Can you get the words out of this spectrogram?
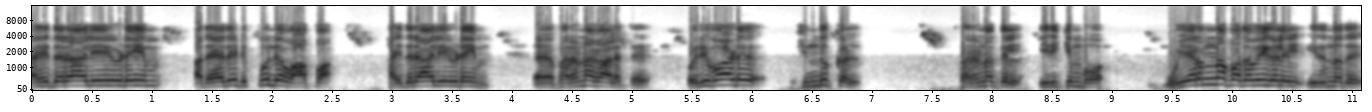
ഹൈദരാലിയുടെയും അതായത് ടിപ്പുവിന്റെ വാപ്പ ഹൈദരാലിയുടെയും ഭരണകാലത്ത് ഒരുപാട് ഹിന്ദുക്കൾ ഭരണത്തിൽ ഇരിക്കുമ്പോൾ ഉയർന്ന പദവികളിൽ ഇരുന്നത്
